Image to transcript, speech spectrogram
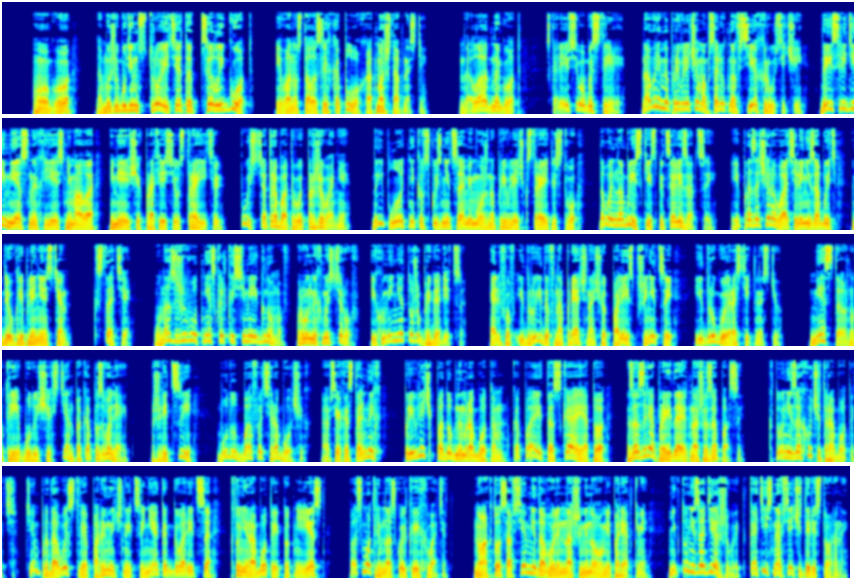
Ого, да мы же будем строить это целый год. Ивану стало слегка плохо от масштабности. Да ладно год, скорее всего быстрее. На время привлечем абсолютно всех русичей, да и среди местных есть немало имеющих профессию строитель, пусть отрабатывают проживание. Да и плотников с кузнецами можно привлечь к строительству, довольно близкие специализации. И про зачарователей не забыть для укрепления стен. Кстати, у нас живут несколько семей гномов, рунных мастеров, их умение тоже пригодится. Эльфов и друидов напрячь насчет полей с пшеницей и другой растительностью. Место внутри будущих стен пока позволяет. Жрецы будут бафать рабочих, а всех остальных привлечь к подобным работам, копай, таскай, а то зазря проедают наши запасы. Кто не захочет работать, тем продовольствие по рыночной цене, как говорится, кто не работает, тот не ест. Посмотрим, насколько их хватит. Ну а кто совсем недоволен нашими новыми порядками, никто не задерживает, катись на все четыре стороны.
